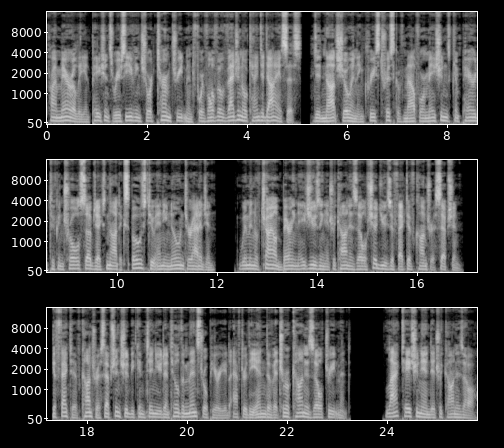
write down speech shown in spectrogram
primarily in patients receiving short-term treatment for vulvovaginal candidiasis, did not show an increased risk of malformations compared to control subjects not exposed to any known teratogen. Women of childbearing age using itraconazole should use effective contraception. Effective contraception should be continued until the menstrual period after the end of itraconazole treatment. Lactation and itraconazole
